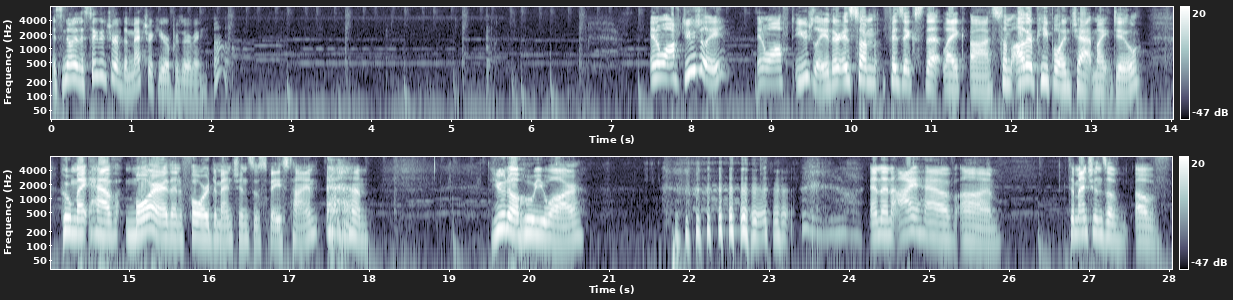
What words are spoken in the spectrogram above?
It's knowing the signature of the metric you're preserving. Oh. In a waft, usually, in waft, usually, there is some physics that like uh, some other people in chat might do, who might have more than four dimensions of space-time. you know who you are. and then I have um, dimensions of, of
